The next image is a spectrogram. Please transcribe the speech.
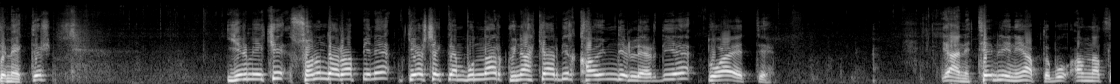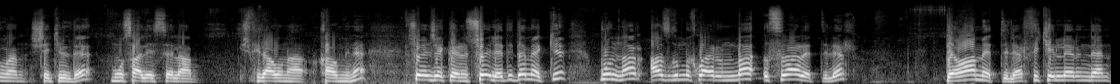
demektir. 22. Sonunda Rabbine gerçekten bunlar günahkar bir kavimdirler diye dua etti. Yani tebliğini yaptı. Bu anlatılan şekilde Musa Aleyhisselam Firavun'a kavmine söyleyeceklerini söyledi. Demek ki bunlar azgınlıklarında ısrar ettiler. Devam ettiler. Fikirlerinden,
